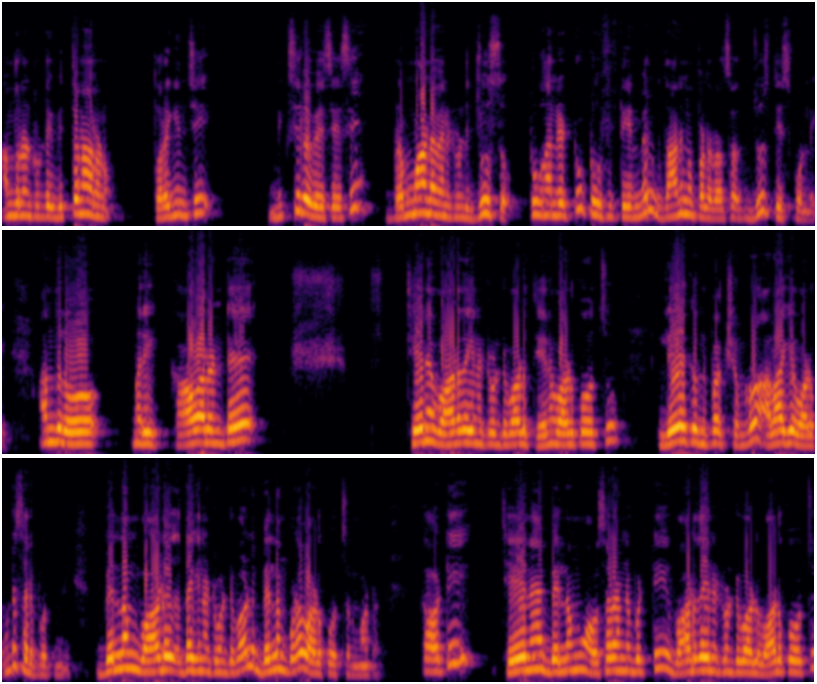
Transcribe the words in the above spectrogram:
అందులో ఉన్నటువంటి విత్తనాలను తొలగించి మిక్సీలో వేసేసి బ్రహ్మాండమైనటువంటి juice two hundred to two fifty ML దానిమ్మ పళ్ళ రస జ్యూస్ తీసుకోండి. అందులో మరి కావాలంటే తేనె వాడదగినటువంటి వాళ్ళు తేనె వాడుకోవచ్చు లేక పక్షంలో అలాగే వాడుకుంటే సరిపోతుంది. బెల్లం వాడదగినటువంటి వాళ్ళు బెల్లం కూడా వాడుకోవచ్చు అనమాట కాబట్టి తేనె బెల్లము అవసరాన్ని బట్టి వాడదగినటువంటి వాళ్ళు వాడుకోవచ్చు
